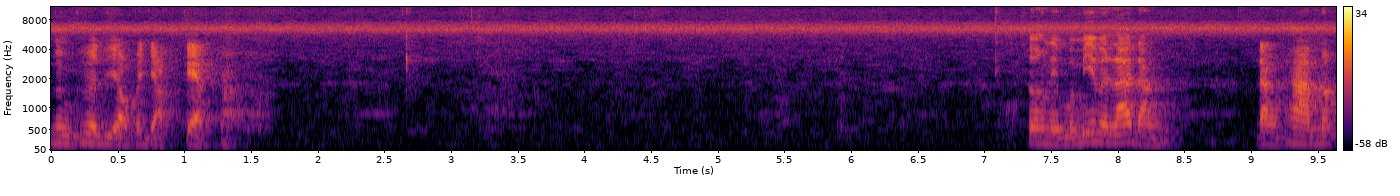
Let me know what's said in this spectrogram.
หนึ่งเพื่อเดียวประหยัดแก๊สตรงนี้มันมีเวลาดังดังทานเนาะ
